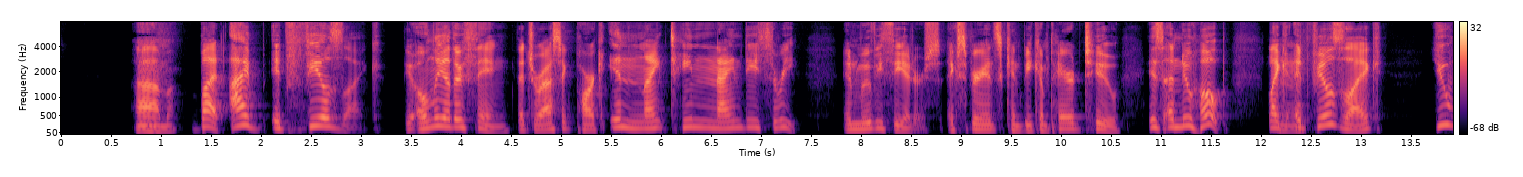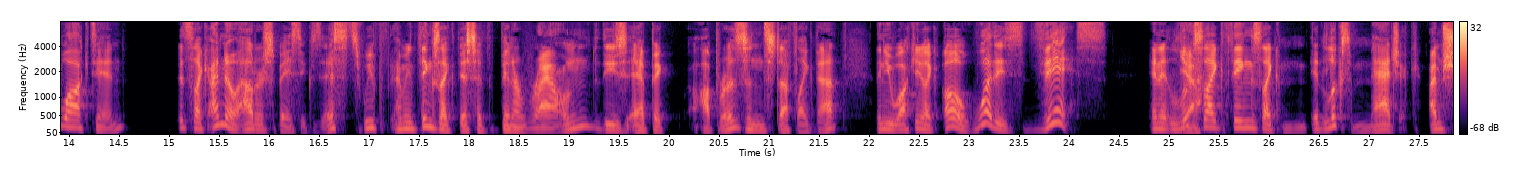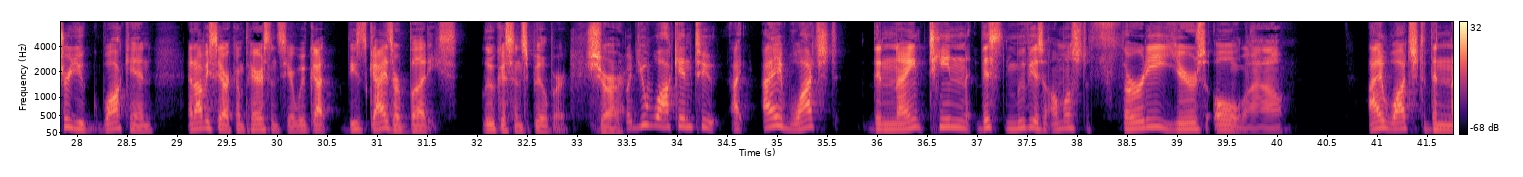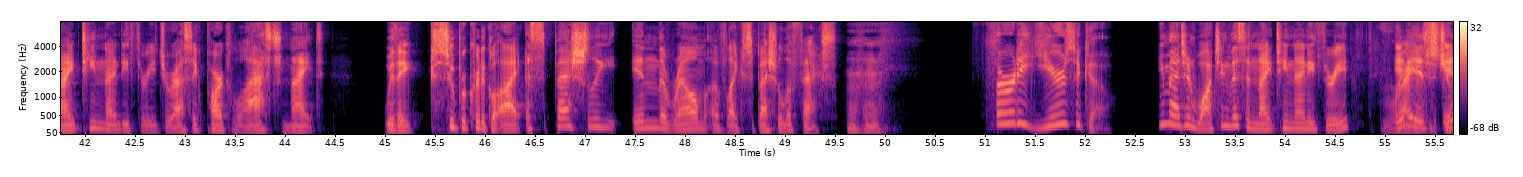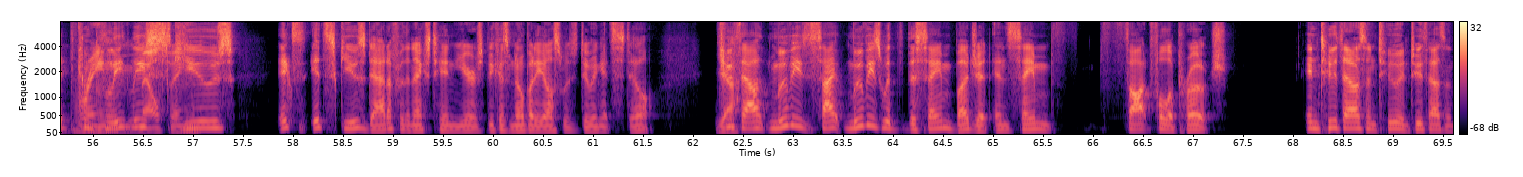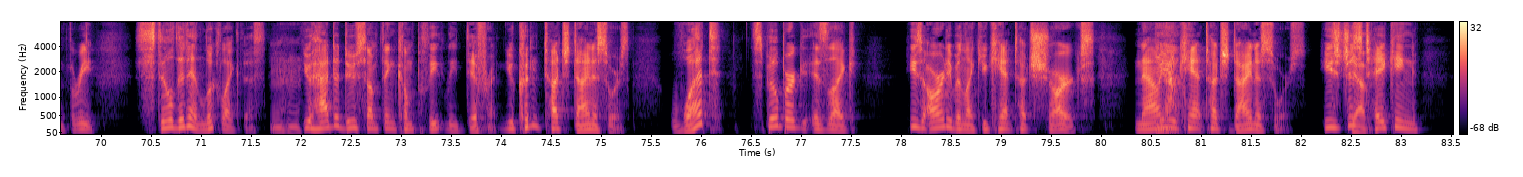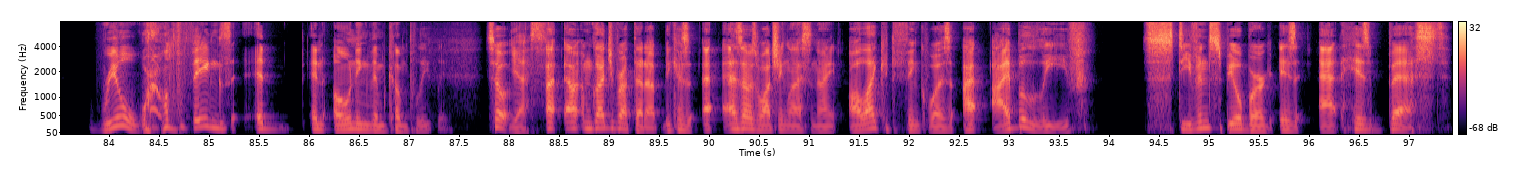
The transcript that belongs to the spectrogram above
Um, but I it feels like the only other thing that Jurassic Park in 1993 in movie theaters experience can be compared to is A New Hope. Like Mm. it feels like you walked in it's like I know outer space exists. We've I mean things like this have been around these epic operas and stuff like that. Then you walk in you're like, "Oh, what is this?" And it looks Yeah. like things like it looks magic. I'm sure you walk in and obviously our comparisons here, we've got these guys are buddies, Lucas and Spielberg. Sure. But you walk into I I watched the 19 this movie is almost 30 years old. Wow. I watched the 1993 Jurassic Park last night with a super critical eye, especially in the realm of like special effects. Mm-hmm. 30 years ago. You imagine watching this in 1993? Right. It is it completely melting. skews it, it skews data for the next 10 years because nobody else was doing it still. Yeah. 2000 movies movies with the same budget and same thoughtful approach in 2002 and 2003 still didn't look like this. Mm-hmm. You had to do something completely different. You couldn't touch dinosaurs. What? Spielberg is like He's already been like, you can't touch sharks. Now Yeah. you can't touch dinosaurs. He's just Yep. taking real world things and and owning them completely. So Yes. I, I- I'm glad you brought that up because as I was watching last night, all I could think was I, I believe Steven Spielberg is at his best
